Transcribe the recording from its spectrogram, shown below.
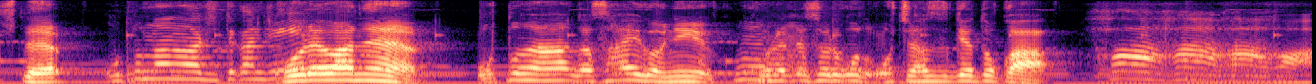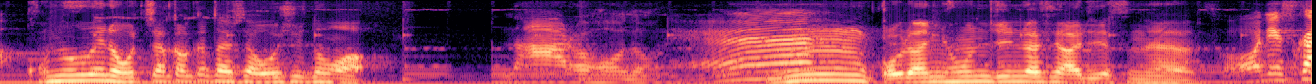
して大人の味って感じ？これはね大人が最後にこれでそれこそお茶漬けとかはあはあはあはこの上にお茶かけたりしたら美味しいと思あ。なるほどうね。うんこれは日本人らしい味ですねそうですか。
